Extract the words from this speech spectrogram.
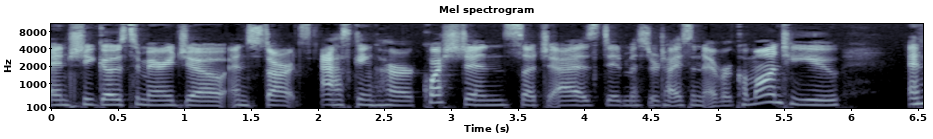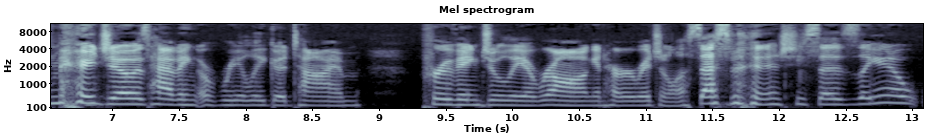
and she goes to Mary Jo and starts asking her questions such as Did Mr. Tyson ever come on to you? And Mary Jo is having a really good time proving Julia wrong in her original assessment. And she says, You know,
